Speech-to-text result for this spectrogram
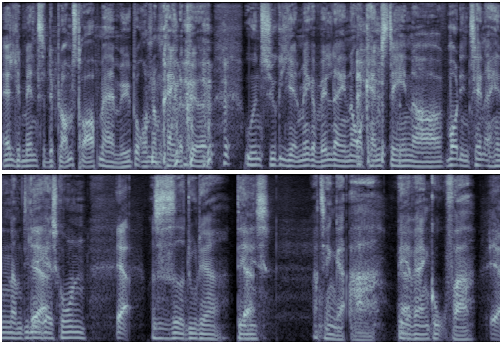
Alt imens, at det blomstrer op med amøbe rundt omkring, der kører uden cykelhjelm, ikke? og vælter ind over kantsten, og hvor dine tænder henne, om de ligger Ja. i skolen. Ja. Og så sidder du der, Dennis, ja. og tænker, ah, vil jeg være en god far? Ja.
